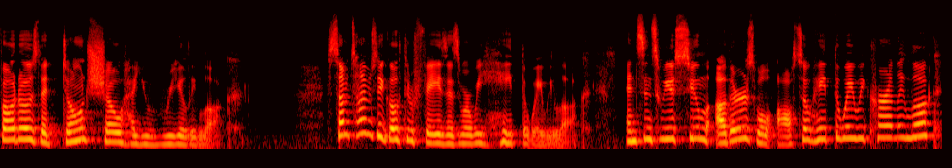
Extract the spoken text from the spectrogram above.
photos that don't show how you really look. Sometimes we go through phases where we hate the way we look. And since we assume others will also hate the way we currently look,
